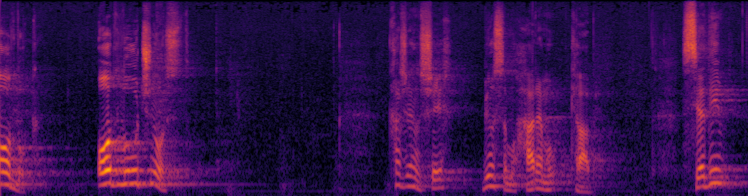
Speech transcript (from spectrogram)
odluka. Odlučnost. Kaže jedan šeh, bio sam u haremu Kabe. Sjedim,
